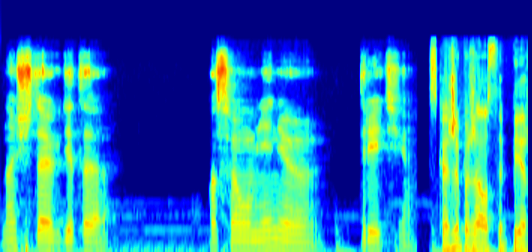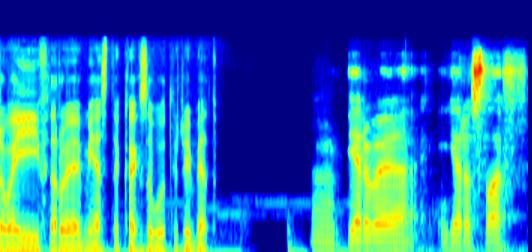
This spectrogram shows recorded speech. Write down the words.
Но я считаю где-то, по своему мнению, третье. Скажи, пожалуйста, первое и второе место, как зовут ребят? Первое Ярослав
